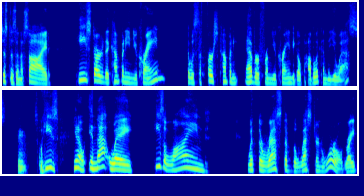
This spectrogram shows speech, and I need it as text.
Just as an aside, he started a company in Ukraine that was the first company ever from Ukraine to go public in the US. Hmm. So he's, you know, in that way, he's aligned with the rest of the Western world, right?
